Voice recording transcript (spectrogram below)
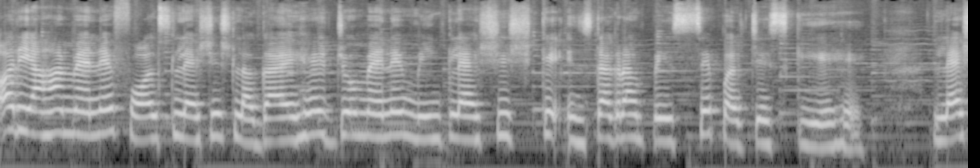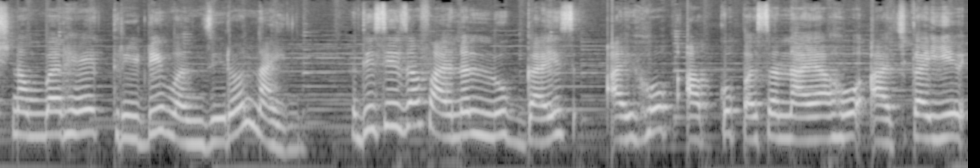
और यहाँ मैंने फॉल्स लैशेस लगाए हैं, जो मैंने मिंक लैशेस के इंस्टाग्राम पेज से परचेस किए हैं। लैश नंबर है three D one zero nine this is a final look guys I hope आपको पसंद आया हो आज का ये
